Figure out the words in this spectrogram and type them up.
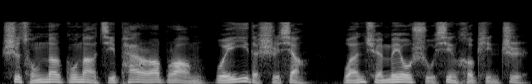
是从 Nirguna 及 Parabrahm 唯一的实相，完全没有属性和品质。《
